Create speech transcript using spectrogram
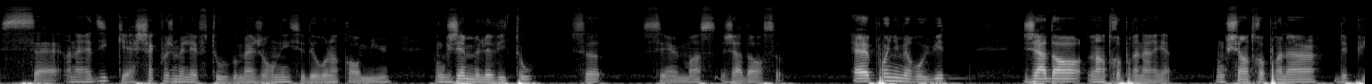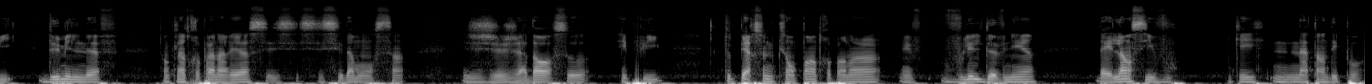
ça, on aurait dit qu'à chaque fois que je me lève tôt, ma journée se déroule encore mieux. Donc, j'aime me lever tôt. Ça, c'est un must. J'adore ça. Euh, point numéro 8. J'adore l'entrepreneuriat. Donc, je suis entrepreneur depuis 2009. Donc, l'entrepreneuriat, c'est dans mon sang. J'adore ça. Et puis, toutes personnes qui ne sont pas entrepreneurs, mais vous voulez le devenir, ben lancez-vous. N'attendez pas.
